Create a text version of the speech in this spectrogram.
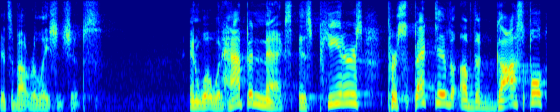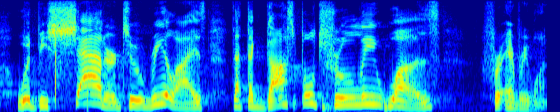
it's about relationships. And what would happen next is Peter's perspective of the gospel would be shattered to realize that the gospel truly was for everyone.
